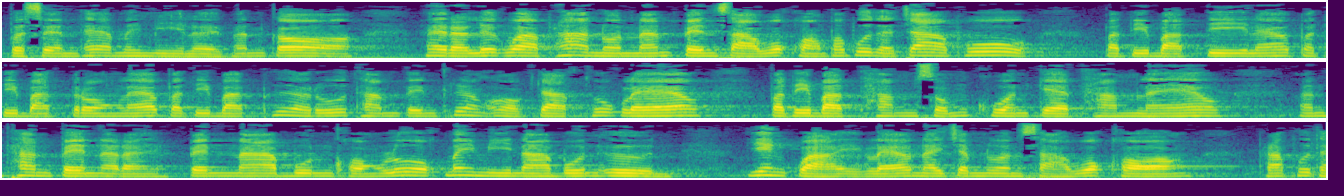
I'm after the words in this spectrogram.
เปอร์เซ็นต์แทบไม่มีเลยมันก็ให้เราเรียกว่าพระนนท์นั้นเป็นสาวกของพระพุทธเจ้าผู้ ปฏิบัติดีแล้วปฏิบัติตรงแล้วปฏิบัติเพื่อรู้ธรรมเป็นเครื่องออกจากทุกข์แล้ว ปฏิบัติธรรมสมควรแก่ธรรมแล้วอันท่านเป็นอะไร เป็นนาบุญของโลกไม่มีนาบุญอื่น ยิ่งกว่าอีกแล้วในจำนวนสาวกของพระพุทธ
